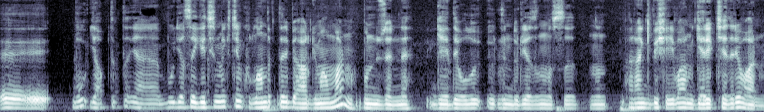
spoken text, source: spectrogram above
Ee, Bu yaptıkta yani bu yasayı geçirmek için kullandıkları bir argüman var mı bunun üzerine? GDO'lu üründür yazılmasının herhangi bir şeyi var mı? Gerekçeleri var mı?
